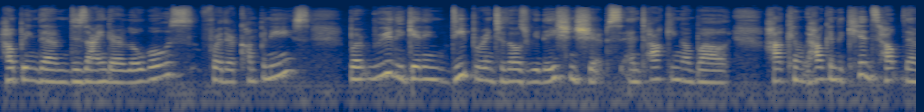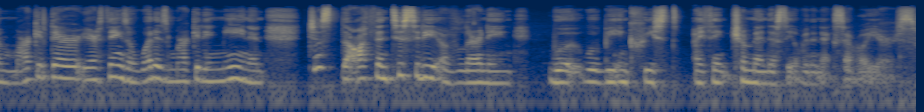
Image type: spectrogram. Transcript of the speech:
helping them design their logos for their companies but really getting deeper into those relationships and talking about how can how can the kids help them market their, their things and what does marketing mean and just the authenticity of learning will, will be increased, I think, tremendously over the next several years.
